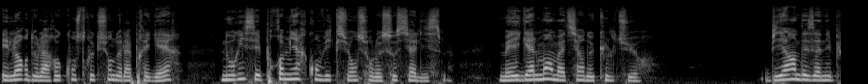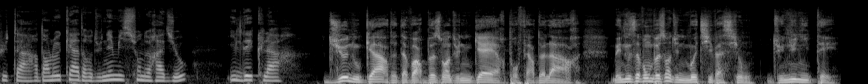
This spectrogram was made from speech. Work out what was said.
et lors de la reconstruction de l'après-guerre nourrit ses premières convictions sur le socialisme, mais également en matière de culture. Bien des années plus tard, dans le cadre d'une émission de radio, il déclare Dieu nous garde d'avoir besoin d'une guerre pour faire de l'art, mais nous avons besoin d'une motivation, d'une unité.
